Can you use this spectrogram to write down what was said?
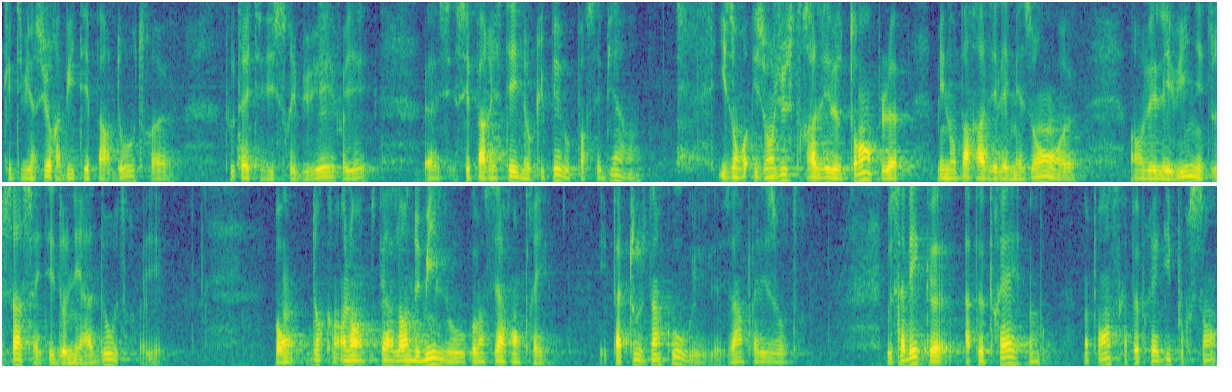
qui était bien sûr habitée par d'autres. Euh, tout a été distribué, vous voyez. Euh, c'est pas resté inoccupé, vous pensez bien. Hein. Ils, ont, ils ont juste rasé le temple, mais ils n'ont pas rasé les maisons, enlevé les vignes et tout ça. Ça a été donné à d'autres, voyez. Bon, donc vers l'an 2000, vous commencez à rentrer. Et pas tous d'un coup, les uns après les autres. Vous savez qu'à peu près, on pense qu'à peu près 10%,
